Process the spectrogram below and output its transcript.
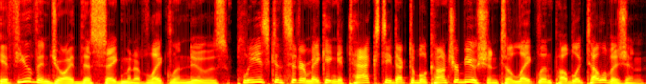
If you've enjoyed this segment of Lakeland News, please consider making a tax-deductible contribution to Lakeland Public Television.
